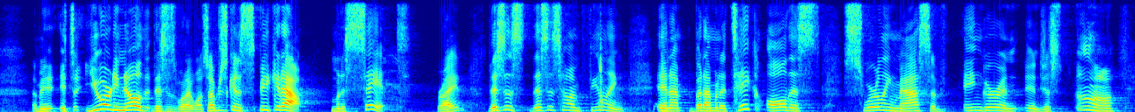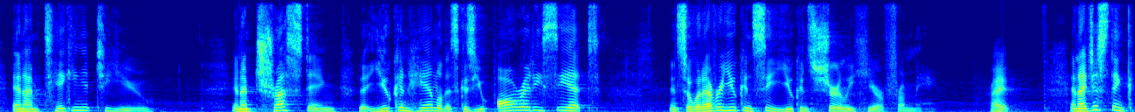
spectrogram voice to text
I mean, it's, you already know that this is what I want, so I'm just going to speak it out. I'm going to say it. right? This is, this is how I'm feeling. And I'm, but I'm going to take all this swirling mass of anger and, and just, uh, and I'm taking it to you. And I'm trusting that you can handle this because you already see it. And so, whatever you can see, you can surely hear from me, right? And I just think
